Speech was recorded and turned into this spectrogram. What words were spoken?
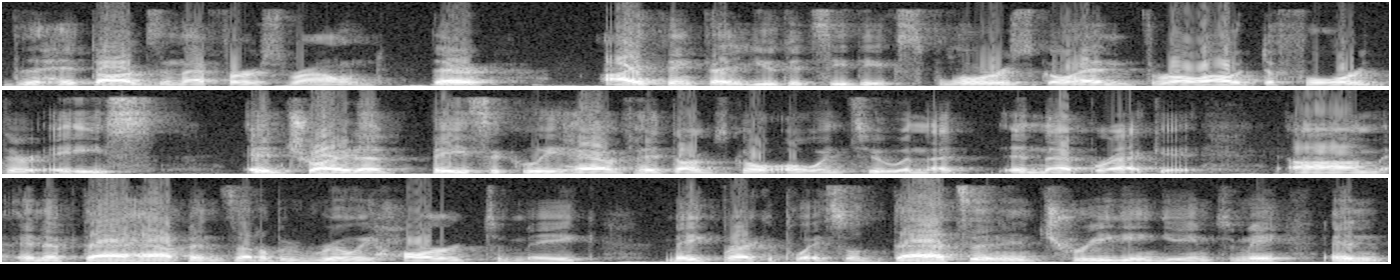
the Hit Dogs in that first round there. I think that you could see the Explorers go ahead and throw out DeFord, their ace, and try to basically have Hit Dogs go 0 and 2 in that in that bracket. Um, and if that happens, that'll be really hard to make make bracket play. So that's an intriguing game to me. And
